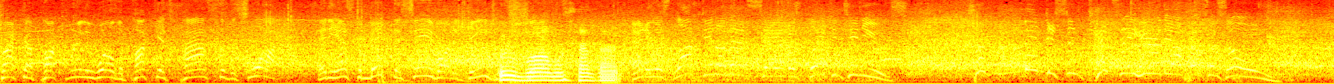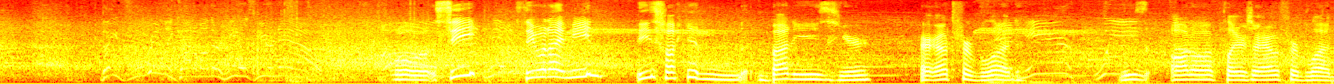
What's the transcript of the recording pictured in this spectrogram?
Track that puck really well. The puck gets passed to the slot, and he has to make the save on a dangerous Ooh, shot. almost had that. And he was locked in on that save as play continues. Tremendous intensity here in the offensive zone. They've really got him on their heels here now. Oh, see? See what I mean? These fucking buddies here are out for blood. These Ottawa players are out for blood.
